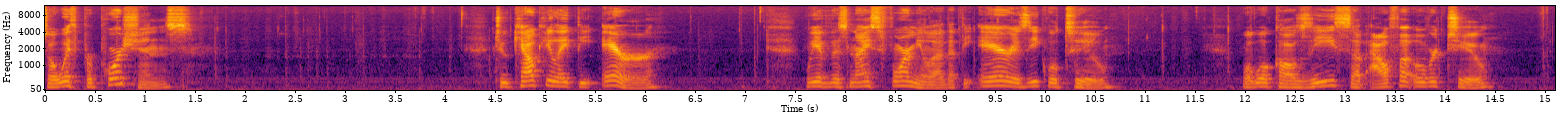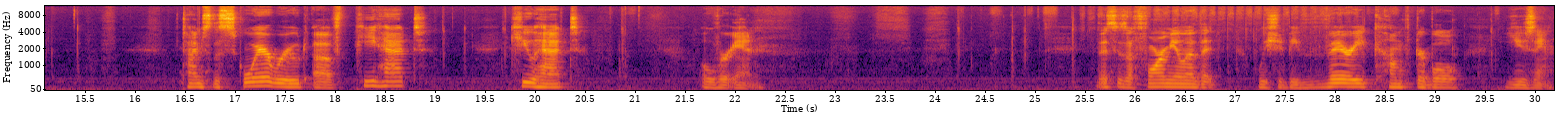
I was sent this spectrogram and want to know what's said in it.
So with proportions, to calculate the error, we have this nice formula that the error is equal to what we'll call z sub alpha over 2 times the square root of p hat q hat over n. This is a formula that we should be very comfortable using.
